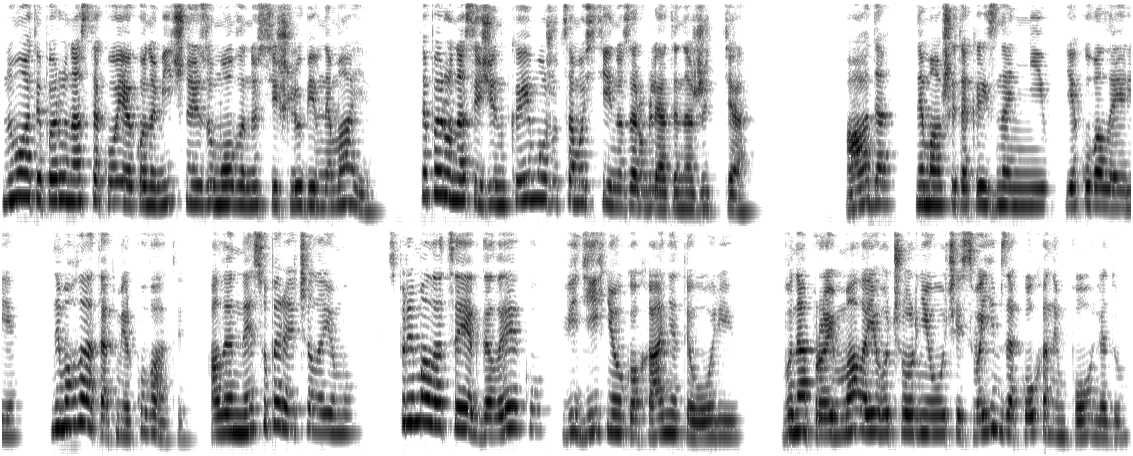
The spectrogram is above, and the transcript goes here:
Ну, а тепер у нас такої економічної зумовленості шлюбів немає. Тепер у нас і жінки можуть самостійно заробляти на життя. Ада, не мавши таких знаннів, як у Валерія, не могла так міркувати, але не суперечила йому, сприймала це як далеку від їхнього кохання теорію. Вона проймала його чорні очі своїм закоханим поглядом,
